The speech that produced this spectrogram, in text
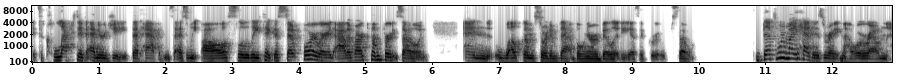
it's a collective energy that happens as we all slowly take a step forward out of our comfort zone and welcome sort of that vulnerability as a group. So that's where my head is right now around that.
